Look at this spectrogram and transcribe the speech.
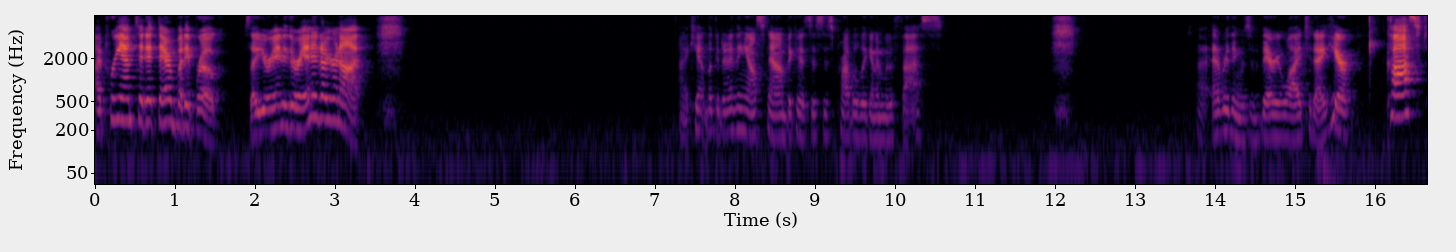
I preempted it there, but it broke. So you're in, either in it or you're not. I can't look at anything else now because this is probably going to move fast. Uh, everything was very wide today. Here, cost.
